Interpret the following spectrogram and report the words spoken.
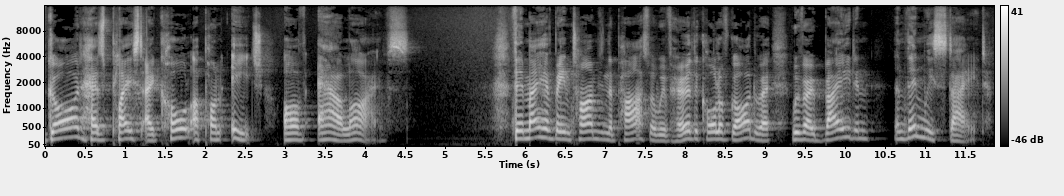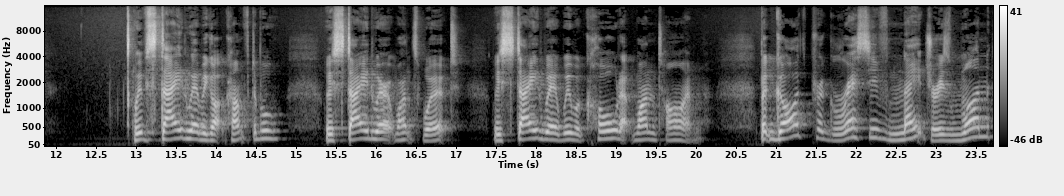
God has placed a call upon each of our lives. There may have been times in the past where we've heard the call of God, where we've obeyed and, and then we stayed. We've stayed where we got comfortable. We've stayed where it once worked. We stayed where we were called at one time. But God's progressive nature is one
